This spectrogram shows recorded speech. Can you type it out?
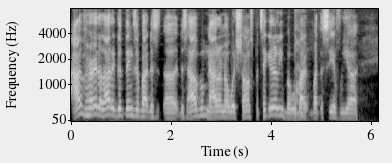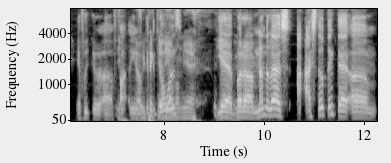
I've heard a lot of good things about this uh this album. Now I don't know which songs particularly, but we're about, about to see if we uh if we could uh fi- you know get the good ones them, yeah. yeah, but um, nonetheless, I, I still think that um,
